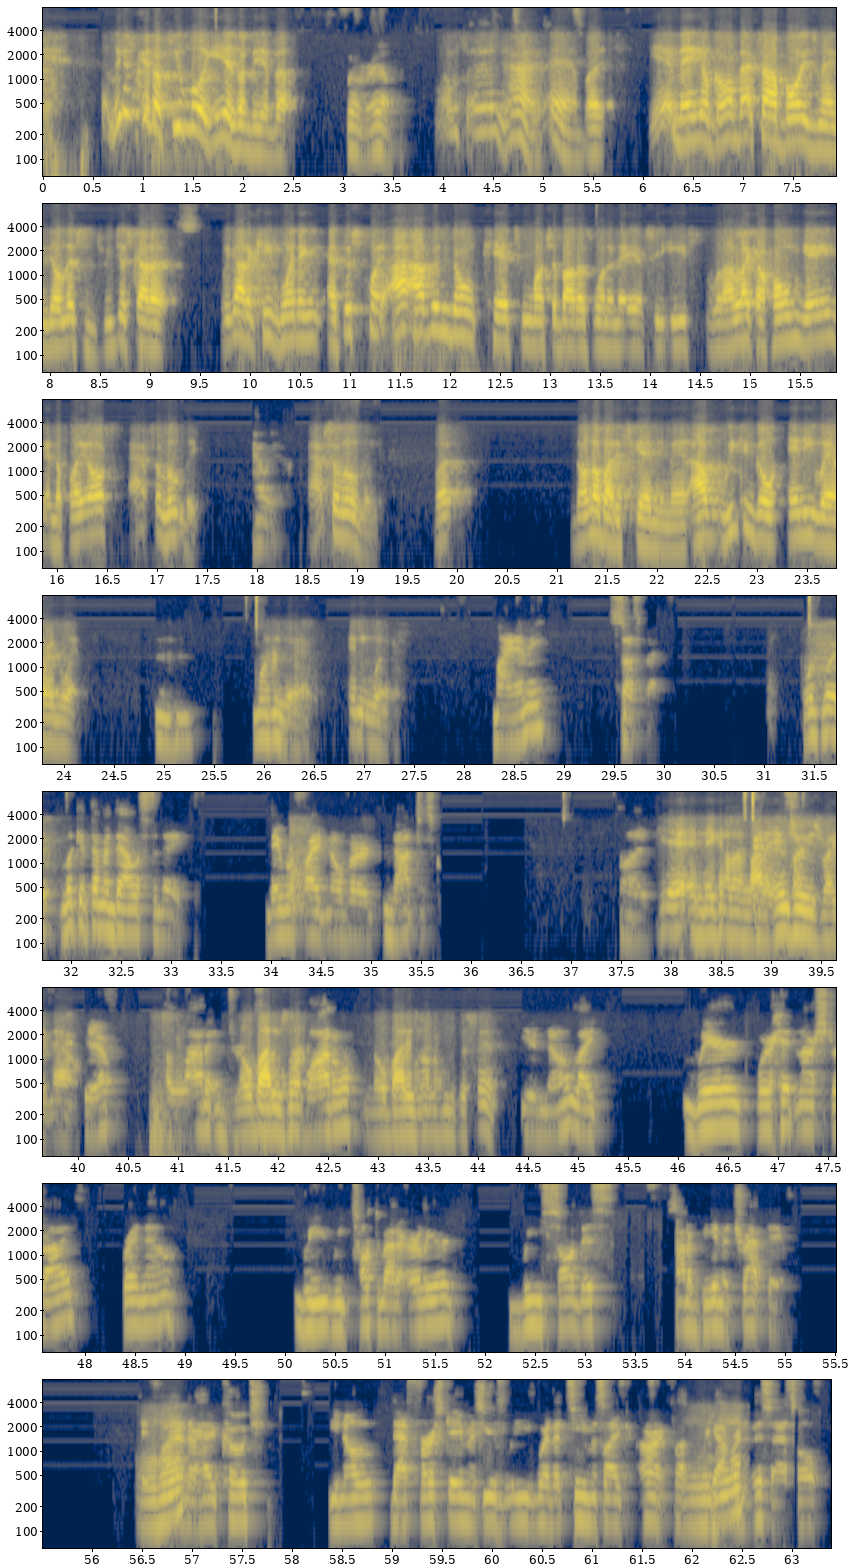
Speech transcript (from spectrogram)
At least get a few more years under your belt. For real. You know what I'm saying? God, yeah, but yeah, man, yo, going back to our boys, man, yo, listen, we just gotta we gotta keep winning. At this point, I, I really don't care too much about us winning the AFC East. Would I like a home game in the playoffs? Absolutely. Hell yeah. Absolutely. But don't nobody scare me, man. I, we can go anywhere and win. Mm-hmm. Anywhere. Anywhere. Miami, suspect. Look what look at them in Dallas today. They were fighting over not to score. Yeah, and they got a lot of injuries right now. yeah, a lot of injuries. Nobody's on Waddle, nobody's on hundred percent. you know, like we're we're hitting our stride right now. We we talked about it earlier. We saw this kind of being a trap game. They Mhm. fired their head coach. You know, that first game is usually where the team is like, all right, fuck, we got rid of this asshole.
